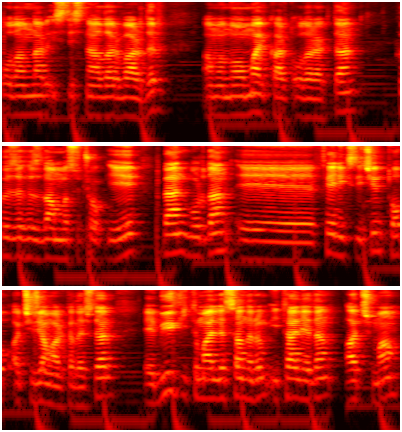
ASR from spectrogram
olanlar istisnalar vardır ama normal kart olaraktan hızı hızlanması çok iyi. Ben buradan e, Felix için top açacağım arkadaşlar. E, büyük ihtimalle sanırım İtalya'dan açmam.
